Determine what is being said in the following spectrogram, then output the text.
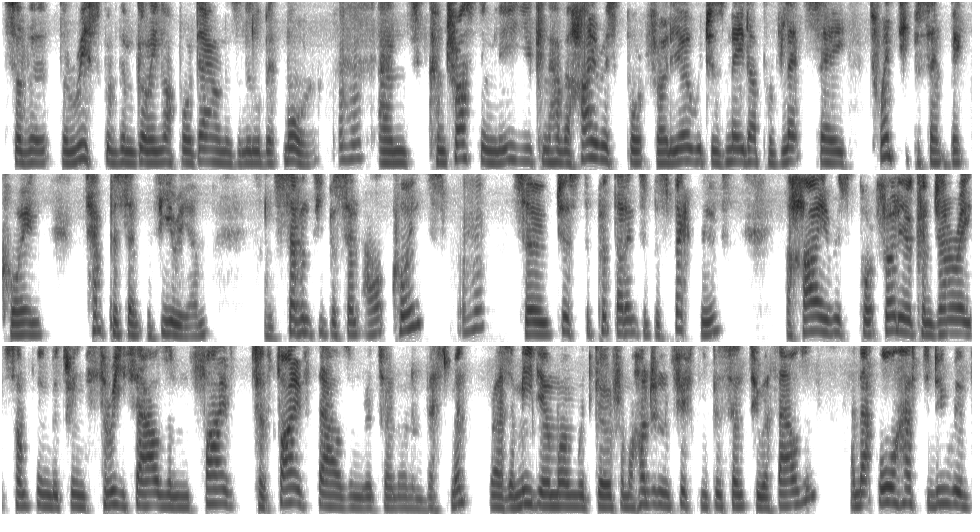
so the, the risk of them going up or down is a little bit more. Mm-hmm. And contrastingly, you can have a high risk portfolio, which is made up of, let's say, 20% Bitcoin, 10% Ethereum, and 70% altcoins. Mm-hmm. So just to put that into perspective, a high risk portfolio can generate something between 3,000 to 5,000 return on investment, whereas a medium one would go from 150% to 1,000. And that all has to do with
